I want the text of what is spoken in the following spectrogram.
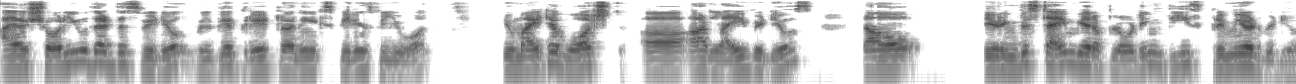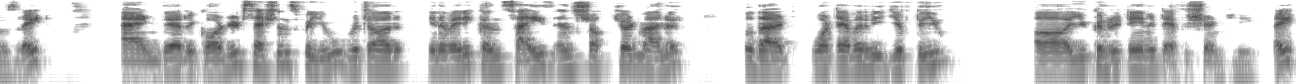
I assure you that this video will be a great learning experience for you all. You might have watched uh, our live videos. Now, during this time, we are uploading these premiered videos, right? And they are recorded sessions for you, which are in a very concise and structured manner so that whatever we give to you, uh, you can retain it efficiently, right?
